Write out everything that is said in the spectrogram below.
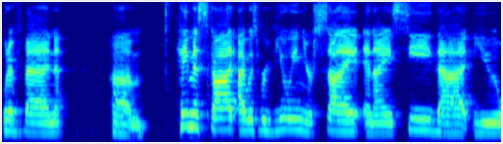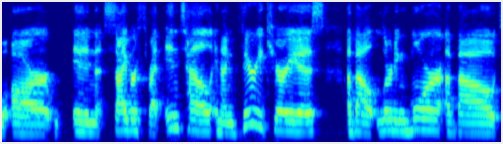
would have been, um, Hey, Miss Scott, I was reviewing your site and I see that you are in cyber threat intel, and I'm very curious about learning more about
